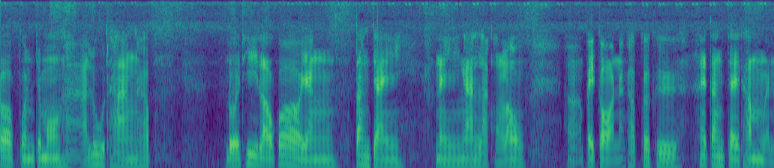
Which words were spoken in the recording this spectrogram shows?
ก็ควรจะมองหาลู่ทางนะครับ โดยที่เราก็ยังตั้งใจในงานหลักของเรา ไปก่อนนะครับ ก็คือให้ตั้งใจทำเหมือน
